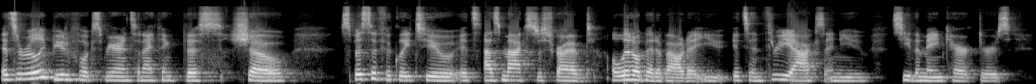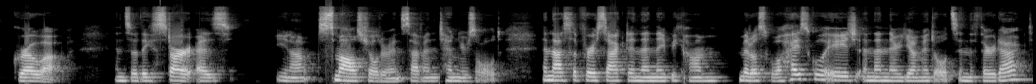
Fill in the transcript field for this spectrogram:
It's a really beautiful experience. And I think this show specifically too it's as max described a little bit about it you it's in three acts and you see the main characters grow up and so they start as you know small children seven ten years old. And that's the first act and then they become middle school high school age and then they're young adults in the third act.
